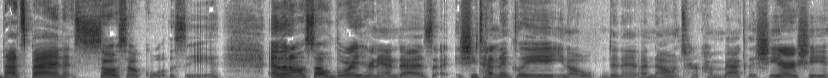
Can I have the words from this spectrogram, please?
that's been so so cool to see and then also laurie hernandez she technically you know didn't announce her comeback this year she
